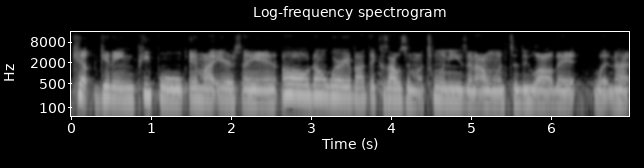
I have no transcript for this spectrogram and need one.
kept getting people in my ear saying, "Oh, don't worry about that," because I was in my twenties and I wanted to do all that, whatnot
